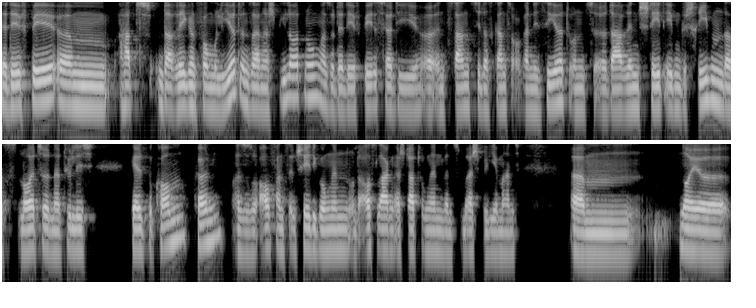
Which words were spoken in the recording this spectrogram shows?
Der DFB ähm, hat da Regeln formuliert in seiner Spielordnung. Also der DFB ist ja die äh, Instanz, die das Ganze organisiert und äh, darin steht eben geschrieben, dass Leute natürlich Geld bekommen können, also so Aufwandsentschädigungen und Auslagenerstattungen, wenn zum Beispiel jemand ähm, neue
